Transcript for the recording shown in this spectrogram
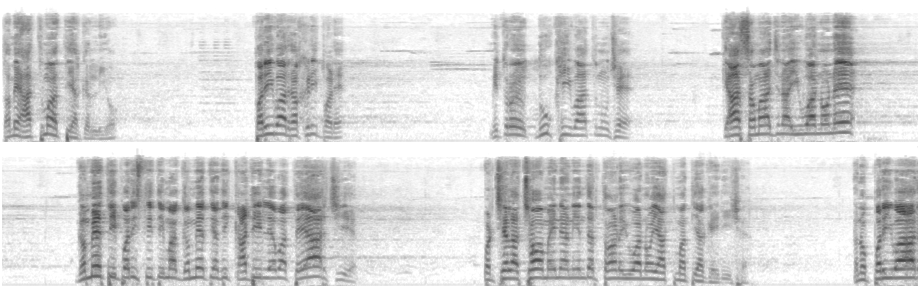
તમે આત્મહત્યા કરી લ્યો. પરિવાર રખડી પડે. મિત્રો દુઃખ વાતનું છે કે આ સમાજના યુવાનોને ગમે તે પરિસ્થિતિમાં ગમે ત્યાંથી કાઢી લેવા તૈયાર છીએ. પણ છેલ્લા છ મહિનાની અંદર ત્રણ યુવાનોએ આત્મહત્યા કરી છે. એનો પરિવાર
